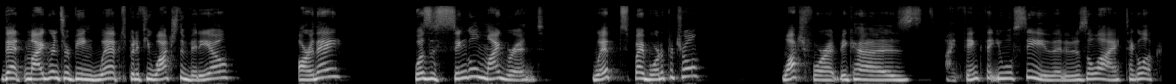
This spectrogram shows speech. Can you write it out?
that migrants are being whipped. But if you watch the video, are they? Was a single migrant whipped by Border Patrol? Watch for it because I think that you will see that it is a lie. Take a look.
